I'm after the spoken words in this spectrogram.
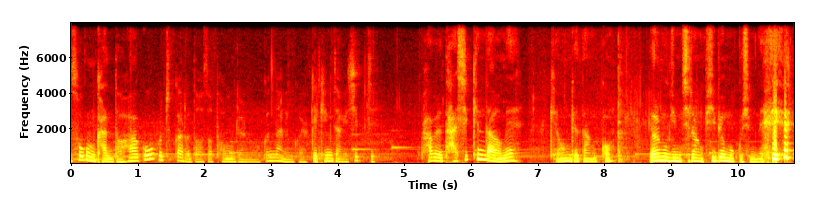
소금 간 더하고 고춧가루 넣어서 버무려 놓으면 끝나는 거야. 그게 굉장히 쉽지. 밥을 다 식힌 다음에 이렇게 옮겨 담고 열무김치랑 비벼 먹고 싶네.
